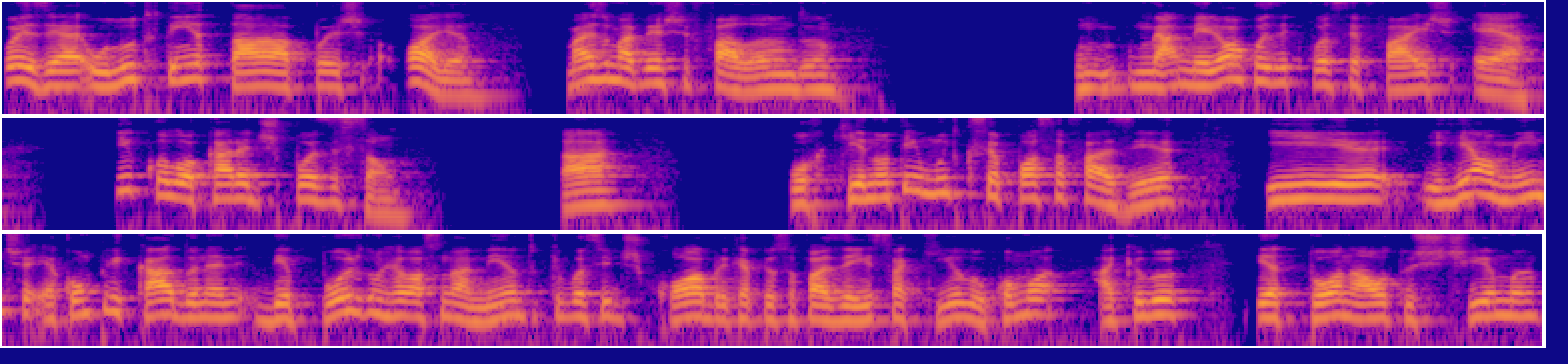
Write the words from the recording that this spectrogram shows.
Pois é, o luto tem etapas. Olha, mais uma vez te falando, a melhor coisa que você faz é se colocar à disposição, tá? Porque não tem muito que você possa fazer e, e realmente é complicado, né? Depois de um relacionamento que você descobre que a pessoa faz isso, aquilo, como aquilo detona a autoestima.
